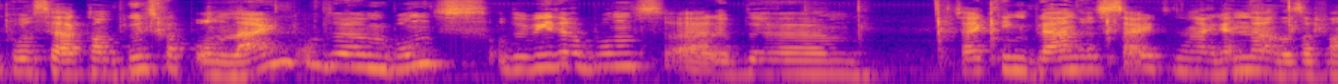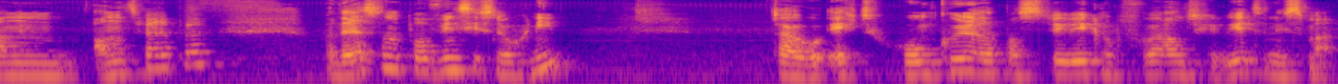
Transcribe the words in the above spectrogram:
provinciaal kampioenschap online op de bond, op de Wiederbond, uh, op de Cycling Vlaanderen site, een agenda, en dat is dat van Antwerpen. Maar de rest van de provincies nog niet. Het zou echt gewoon kunnen dat pas twee weken op voorhand geweten is, maar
